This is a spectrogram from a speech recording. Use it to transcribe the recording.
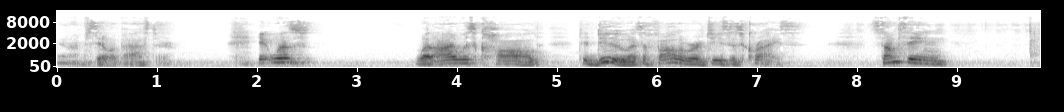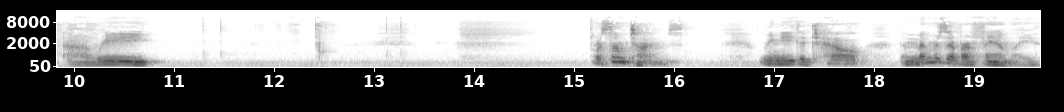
and I'm still a pastor. It was what I was called to do as a follower of Jesus Christ. Something uh, we, or sometimes, we need to tell the members of our family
